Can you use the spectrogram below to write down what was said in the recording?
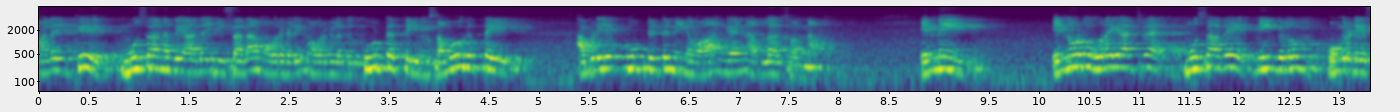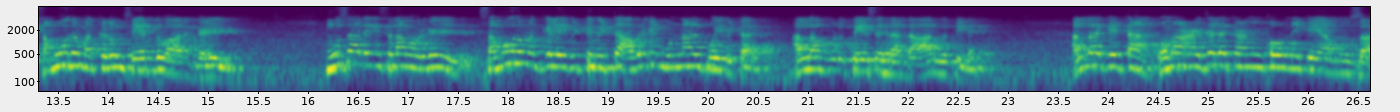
மலைக்கு மூசா நபி அலைஹி சலாம் அவர்களையும் அவர்களது கூட்டத்தையும் சமூகத்தை அப்படியே கூப்பிட்டுட்டு நீங்க வாங்கன்னு அல்லாஹ் சொன்னான். என்னை என்னோடு உரையாற்ற மூசாவே நீங்களும் உங்களுடைய சமூக மக்களும் சேர்ந்து வாருங்கள். மூசா அலை இஸ்லாம் அவர்கள் சமூக மக்களை விட்டு விட்டு அவர்கள் முன்னால் போய்விட்டார்கள். அல்லாஹோடு பேசுகிற அந்த ஆர்வத்தில. அல்லாஹ் கேட்டான் ஒமா அஜல கௌமிக்கையா மூசா?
